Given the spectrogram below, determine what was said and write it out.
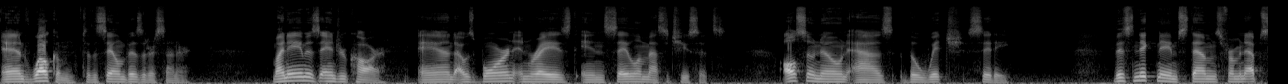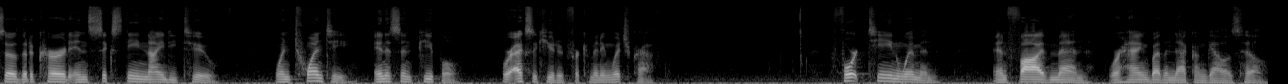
and welcome to the Salem Visitor Center. My name is Andrew Carr, and I was born and raised in Salem, Massachusetts, also known as the Witch City. This nickname stems from an episode that occurred in 1692 when 20 innocent people were executed for committing witchcraft. 14 women and five men were hanged by the neck on Gallows Hill.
